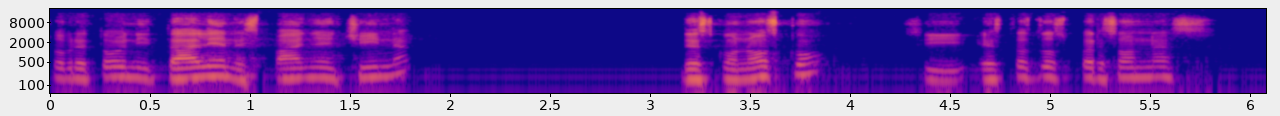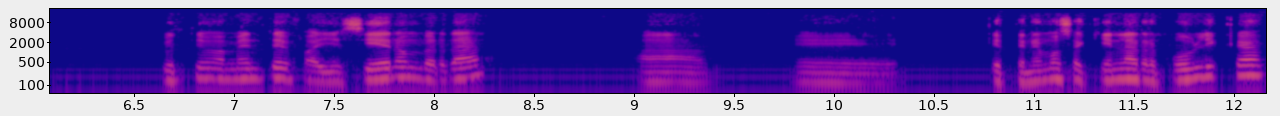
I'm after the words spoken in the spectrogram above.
sobre todo en Italia, en España, en China. Desconozco si estas dos personas que últimamente fallecieron, ¿verdad? Ah, eh, que tenemos aquí en la República,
